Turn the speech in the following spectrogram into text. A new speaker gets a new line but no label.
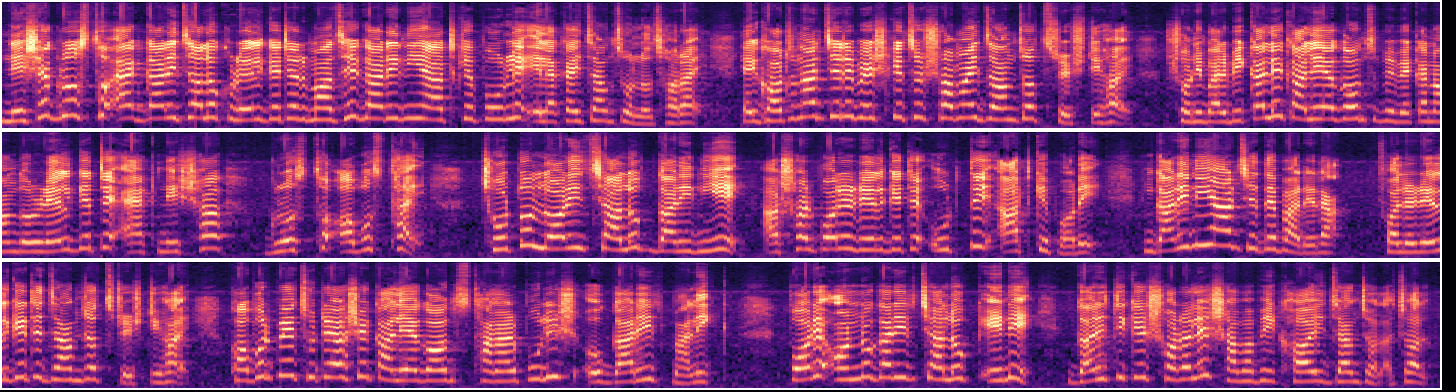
নেশাগ্রস্ত এক গাড়ি চালক রেলগেটের মাঝে গাড়ি নিয়ে আটকে পড়লে এলাকায় চাঞ্চল্য ছড়ায়। এই ঘটনার জেরে বেশ কিছু সময় যানজট সৃষ্টি হয়। শনিবার বিকালে কালিয়াগঞ্জ বিবেকানন্দ রেলগেটে এক নেশাগ্রস্ত অবস্থায় ছোট লরি চালক গাড়ি নিয়ে আসার পরে রেলগেটে উঠতেই আটকে পড়ে। গাড়ি নিয়ে আর যেতে পারে না। ফলে রেলগেটে যানজট সৃষ্টি হয়। খবর পেয়ে ছুটে আসে কালিয়াগঞ্জ থানার পুলিশ ও গাড়ির মালিক। পরে অন্য গাড়ির চালক এনে গাড়িটিকে সরালে স্বাভাবিক হয় যান চলাচল।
